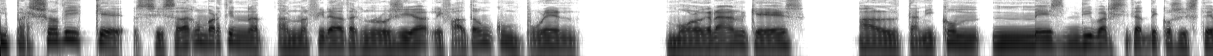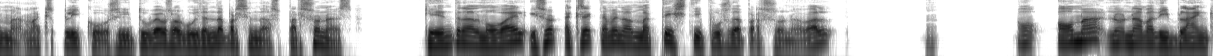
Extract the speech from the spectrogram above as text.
I per això dic que si s'ha de convertir en una, en una fira de tecnologia, li falta un component molt gran que és el tenir com més diversitat d'ecosistema. M'explico. Sigui, tu veus el 80% de les persones que entren al mobile i són exactament el mateix tipus de persona, val? O, home, no anava a dir blanc,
